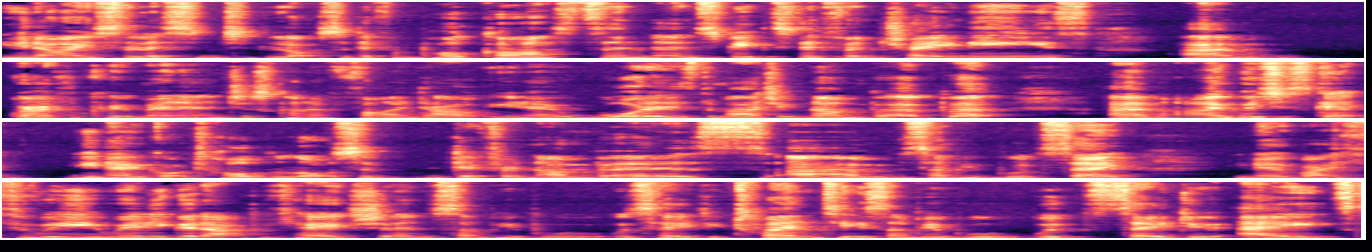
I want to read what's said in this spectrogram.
you know, I used to listen to lots of different podcasts and, and speak to different trainees, um, grad recruitment and just kind of find out, you know, what is the magic number. But um, I would just get, you know, got told lots of different numbers. Um, some people would say, you know, write three really good applications. Some people would say do 20. Some people would say do eight.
